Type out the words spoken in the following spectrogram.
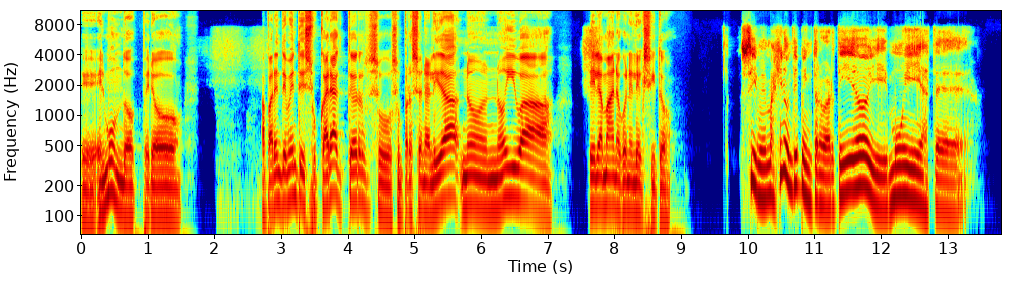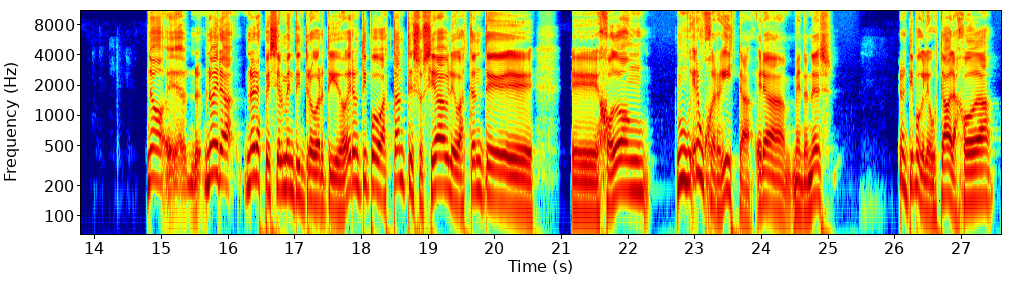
eh, el mundo, pero aparentemente su carácter, su, su personalidad no, no iba de la mano con el éxito. Sí, me imagino un tipo introvertido y muy este, no, eh, no, era, no era especialmente introvertido. Era un tipo bastante sociable, bastante eh, jodón. Era un juerguista. Era, ¿me entendés? Era un tipo que le gustaba la joda.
